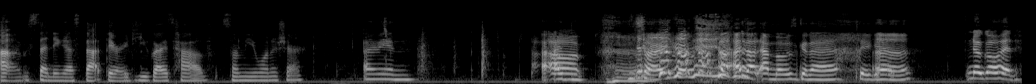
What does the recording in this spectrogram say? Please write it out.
um, sending us that theory. Do you guys have some you want to share? I mean, uh, sorry, I thought Emma was gonna take it. Uh, no, go ahead.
